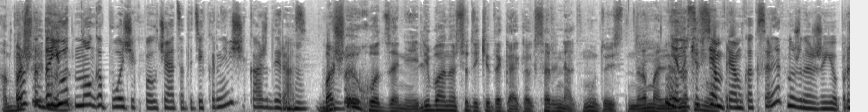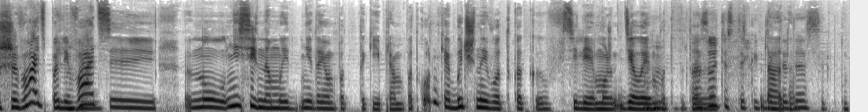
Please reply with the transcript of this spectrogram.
А просто дает может... много почек, получается, от этих корневищей каждый раз. Угу. Большой уход за ней, либо она все-таки такая, как сорняк, ну, то есть нормально. Не, ну совсем прям как сорняк, нужно же ее прошивать, поливать. Угу. Ну, не сильно мы не даем под такие прям подкормки, обычные, вот как в селе можно, делаем угу. вот это. Азотистые какие-то, да? да? да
